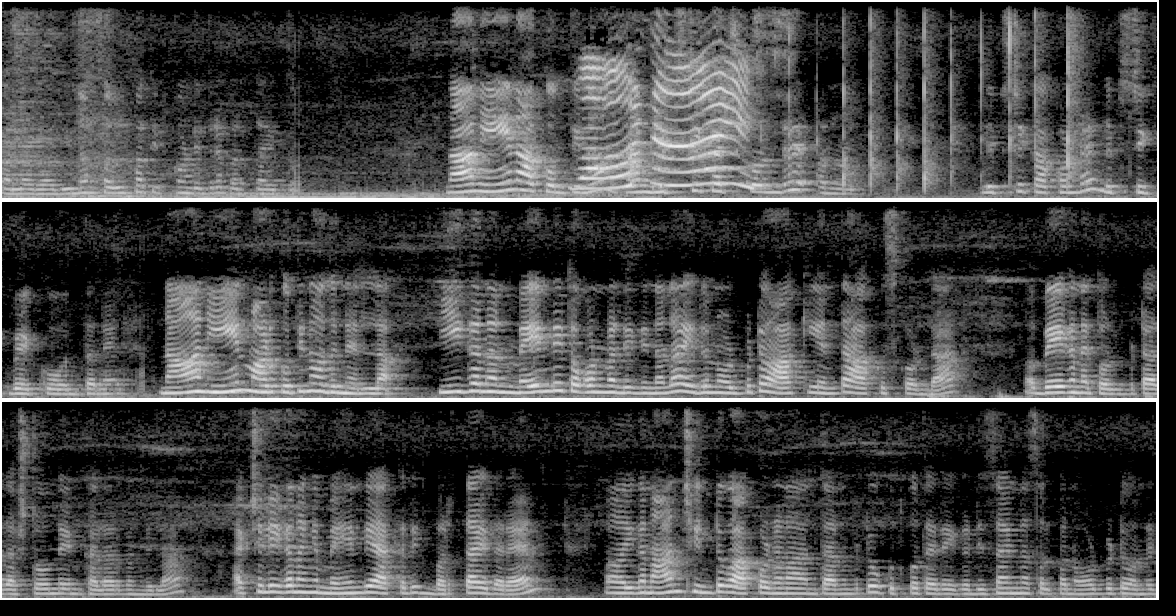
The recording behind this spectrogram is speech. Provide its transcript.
ಕಲರ್ ಅದು ಇನ್ನೊಂದು ಸ್ವಲ್ಪ ತಿಟ್ಕೊಂಡಿದ್ರೆ ಬರ್ತಾಯಿತ್ತು ನಾನು ಏನು ಲಿಪ್ಸ್ಟಿಕ್ ಹಚ್ಕೊಂಡ್ರೆ ಅನ್ನೋದು ಲಿಪ್ಸ್ಟಿಕ್ ಹಾಕೊಂಡ್ರೆ ಲಿಪ್ಸ್ಟಿಕ್ ಬೇಕು ನಾನು ಏನು ಮಾಡ್ಕೋತೀನೋ ಅದನ್ನೆಲ್ಲ. ಈಗ ನಾನು ಮೆಹಂದಿ ತೊಗೊಂಡು ಬಂದಿದ್ದೀನಲ್ಲ, ಇದು ನೋಡ್ಬಿಟ್ಟು ಹಾಕಿ ಅಂತ ಹಾಕಿಸ್ಕೊಂಡ. ಬೇಗನೆ ತೊಳೆದ್ಬಿಟ್ಟ, ಅದು ಅಷ್ಟೊಂದೇನು ಕಲರ್ ಬಂದಿಲ್ಲ. ಆ್ಯಕ್ಚುಲಿ ಈಗ ನನಗೆ ಮೆಹಂದಿ ಹಾಕೋದಕ್ಕೆ ಬರ್ತಾ ಇದ್ದಾರೆ ಈಗ ನಾನು ಚಿಂಟುಗೆ ಹಾಕೊಳ್ಳೋಣ ಅಂತ ಅಂದ್ಬಿಟ್ಟು ಕುತ್ಕೋತಾ ಇದ್ದೆ. ಈಗ ಡಿಸೈನ್ನ ಸ್ವಲ್ಪ ನೋಡಿಬಿಟ್ಟು, ಅಂದರೆ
